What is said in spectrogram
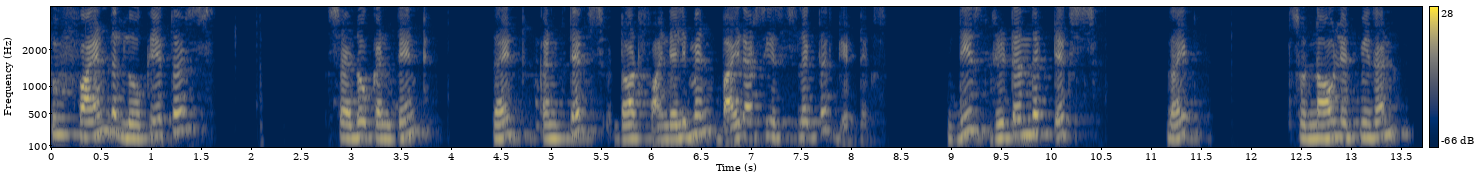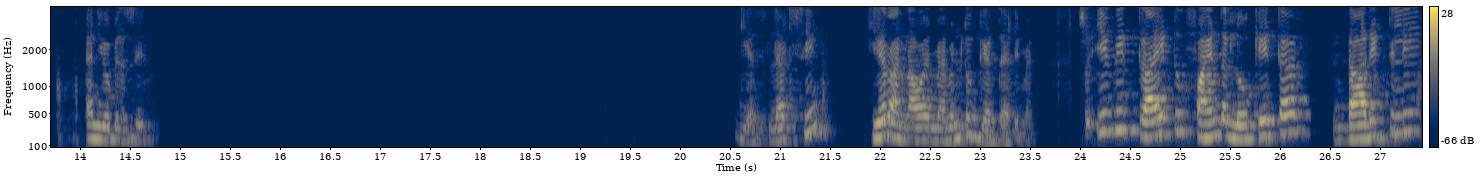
to find the locators shadow content right? Context dot find element by dot css selector get text. This return the text right? So now let me run and you will see yes let's see here and now i'm able to get the element. So if we try to find the locator directly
